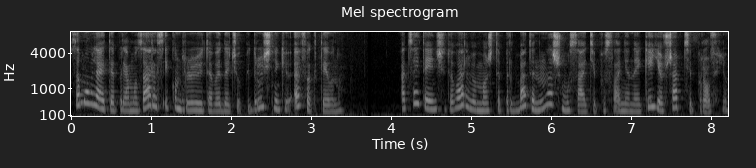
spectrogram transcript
Замовляйте прямо зараз і контролюйте видачу підручників ефективно. А цей та інші товари ви можете придбати на нашому сайті, посилання на який є в шапці профілю.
